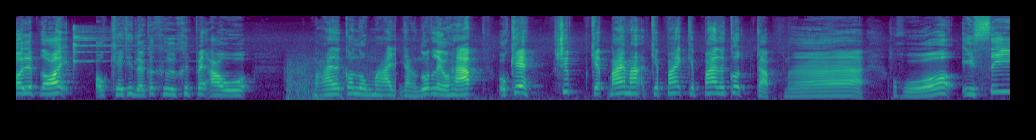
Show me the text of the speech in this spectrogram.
อเรียบร้อยโอเคที่เหลือก็คือขึ้นไปเอาไม้แล้วก็ลงมาอย่างรวดเร็วครับ โอเค ชึบเก็บไม้มาเก็บไม้เก็บไม้แล้วก็กลับมา โอ้โหอีซี่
